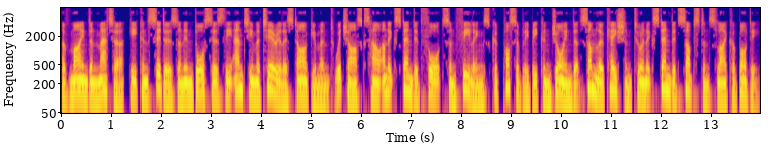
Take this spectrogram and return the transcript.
of mind and matter, he considers and endorses the anti-materialist argument which asks how unextended thoughts and feelings could possibly be conjoined at some location to an extended substance like a body.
